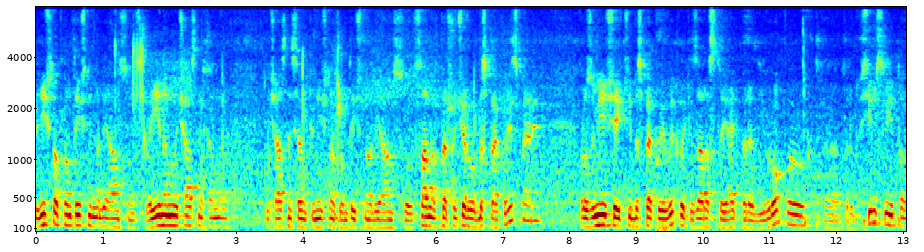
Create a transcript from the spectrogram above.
Північно-Атлантичним альянсом, з країнами-учасниками, учасницями Північно-Атлантичного альянсу, саме в першу чергу в безпековій сфері, розуміючи, які безпекові виклики зараз стоять перед Європою, е, перед усім світом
